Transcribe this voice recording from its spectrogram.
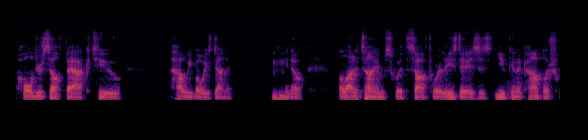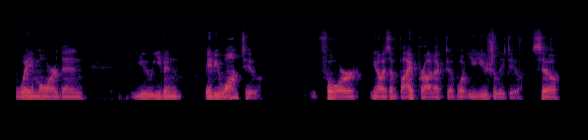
hold yourself back to how we've always done it. Mm-hmm. You know, a lot of times with software these days is you can accomplish way more than you even maybe want to for you know as a byproduct of what you usually do so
